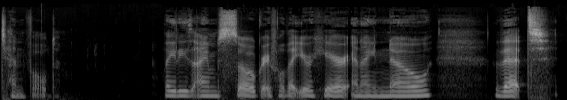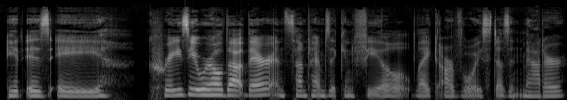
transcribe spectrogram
tenfold. Ladies, I am so grateful that you're here, and I know that it is a crazy world out there, and sometimes it can feel like our voice doesn't matter,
